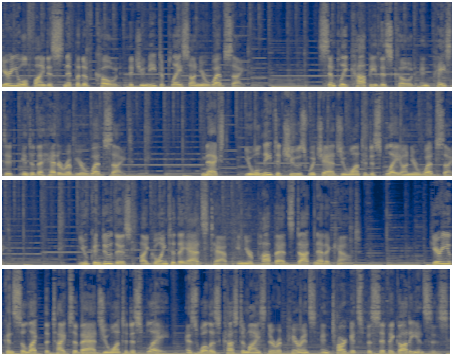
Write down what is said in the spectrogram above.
Here you will find a snippet of code that you need to place on your website. Simply copy this code and paste it into the header of your website. Next, you will need to choose which ads you want to display on your website. You can do this by going to the Ads tab in your popads.net account. Here you can select the types of ads you want to display, as well as customize their appearance and target specific audiences.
